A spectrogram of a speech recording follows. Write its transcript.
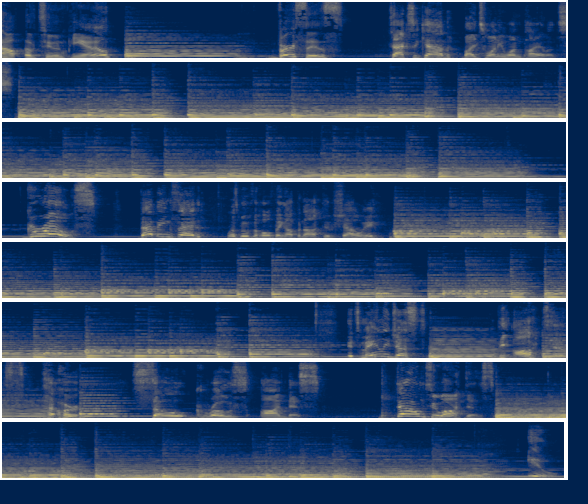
out of tune piano versus Taxi Cab by 21 Pilots. Gross! That being said, let's move the whole thing up an octave, shall we? It's mainly just the octaves that are so gross on this. Down two octaves. Ew.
